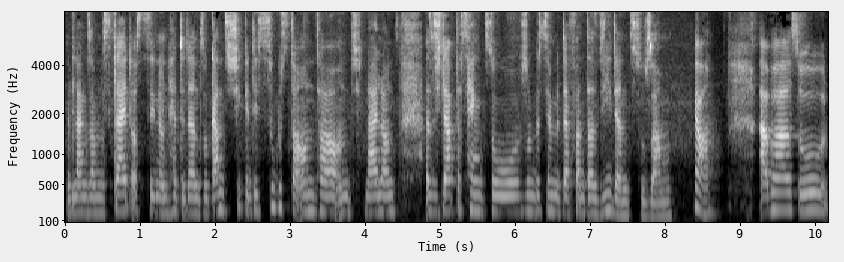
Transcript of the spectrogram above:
wird langsam das Kleid ausziehen und hätte dann so ganz schicke Dessous da unter und Nylons. Also ich glaube, das hängt so, so ein bisschen mit der Fantasie dann zusammen. Ja, aber so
